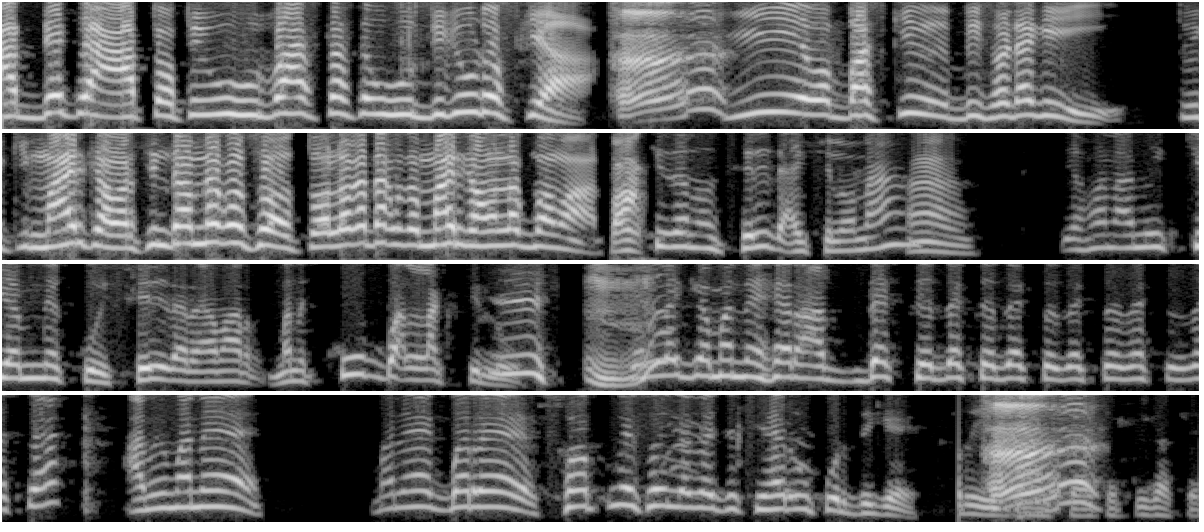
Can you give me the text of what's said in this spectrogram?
আজ দেখবে আত? তুই উহুর আস্তে আস্তে উহুর দিকে উঠস কিয়া? কি বাস কি বিষয়টা কি? তুই কি মার খাওয়ার চিন্তা ভাবনা করছ? তোর লগে থাকলে তো মার খাওয়া লাগবো আমার। কি জানো ছেড়ি ডাইছিল না? হ্যাঁ। এখন আমি কেমনে কই? ছেড়িটারে আমার মানে খুব ভালো লাগছিল। এর লাগে মানে হের হাত দেখতে দেখতে দেখতে দেখতে দেখতে দেখতে আমি মানে মানে একবারে স্বপ্নে চলে যাইতেছি হের উপর দিকে। আচ্ছা, আচ্ছা, ঠিক আছে।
